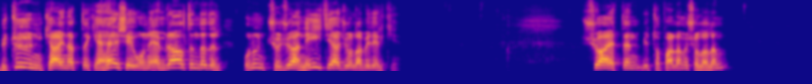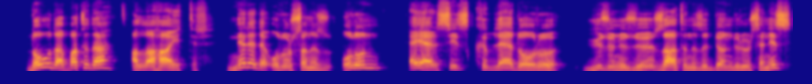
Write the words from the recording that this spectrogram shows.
Bütün kainattaki her şey onun emri altındadır. Onun çocuğa ne ihtiyacı olabilir ki? Şu ayetten bir toparlamış olalım. Doğuda, batıda Allah'a aittir. Nerede olursanız olun eğer siz kıbleye doğru yüzünüzü, zatınızı döndürürseniz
